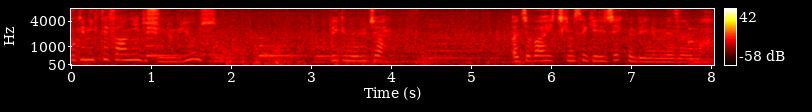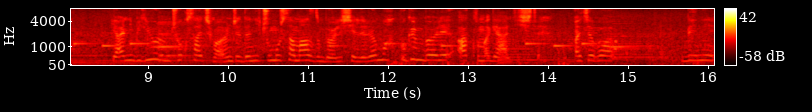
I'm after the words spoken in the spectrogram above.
Bugün ilk defa neyi düşündüm biliyor musun? Bir gün öleceğim. Acaba hiç kimse gelecek mi benim mezarıma? Yani biliyorum çok saçma. Önceden hiç umursamazdım böyle şeyleri ama bugün böyle aklıma geldi işte. Acaba beni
